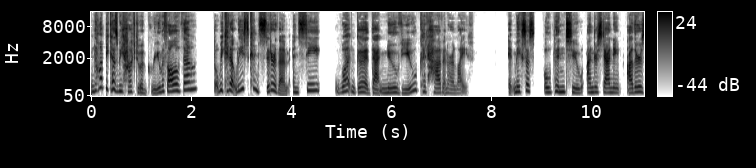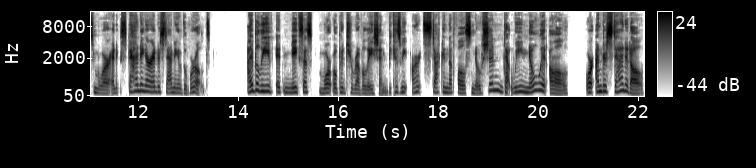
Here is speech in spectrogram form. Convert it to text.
not because we have to agree with all of them, but we can at least consider them and see what good that new view could have in our life. It makes us open to understanding others more and expanding our understanding of the world. I believe it makes us more open to revelation because we aren't stuck in the false notion that we know it all or understand it all.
